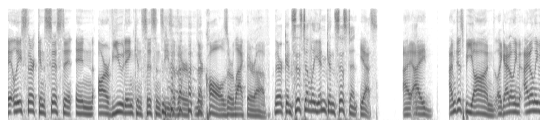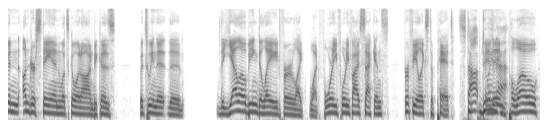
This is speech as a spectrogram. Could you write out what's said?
At least they're consistent in our viewed inconsistencies of their their calls or lack thereof. They're consistently inconsistent. Yes. I, I I'm just beyond like I don't even I don't even understand what's going on because between the the the yellow being delayed for like what 40 45 seconds for Felix to pit Stop doing and then that. Palou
